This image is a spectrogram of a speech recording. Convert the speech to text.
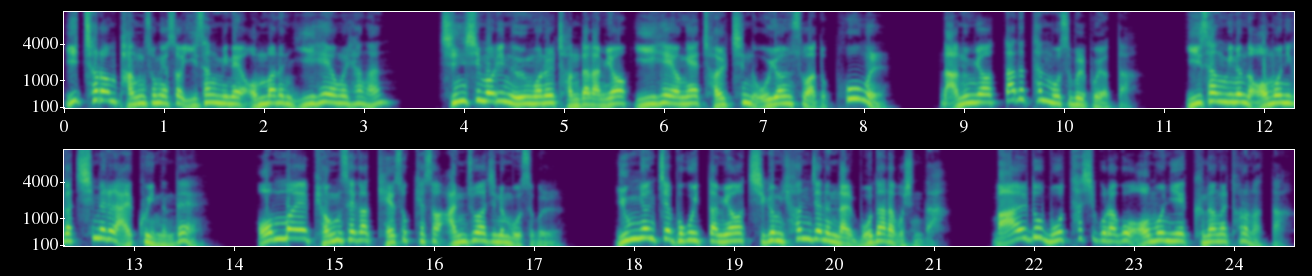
이처럼 방송에서 이상민의 엄마는 이혜영을 향한 진심 어린 응원을 전달하며 이혜영의 절친 오연수와도 포옹을 나누며 따뜻한 모습을 보였다. 이상민은 어머니가 치매를 앓고 있는데 엄마의 병세가 계속해서 안 좋아지는 모습을 6년째 보고 있다며 지금 현재는 날 못 알아보신다. 말도 못 하시고라고 어머니의 근황을 털어놨다.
